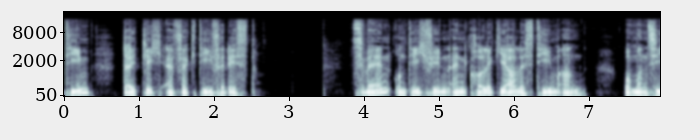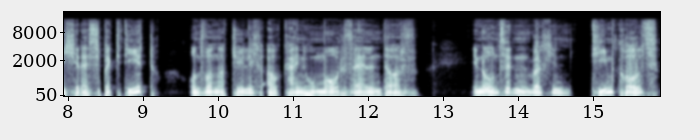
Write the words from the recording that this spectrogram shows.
Team deutlich effektiver ist. Sven und ich führen ein kollegiales Team an, wo man sich respektiert und wo natürlich auch kein Humor fehlen darf. In unseren wöchentlichen Teamcalls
